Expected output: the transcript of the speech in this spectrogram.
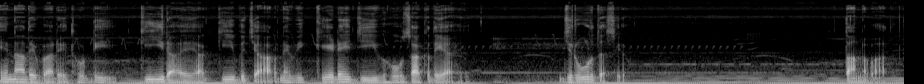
ਇਹਨਾਂ ਦੇ ਬਾਰੇ ਤੁਹਾਡੀ ਕੀ رائے ਆ, ਕੀ ਵਿਚਾਰ ਨੇ ਵੀ ਕਿਹੜੇ ਜੀਵ ਹੋ ਸਕਦੇ ਆ ਇਹ? ਜਰੂਰ ਦੱਸਿਓ। ਧੰਨਵਾਦ।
